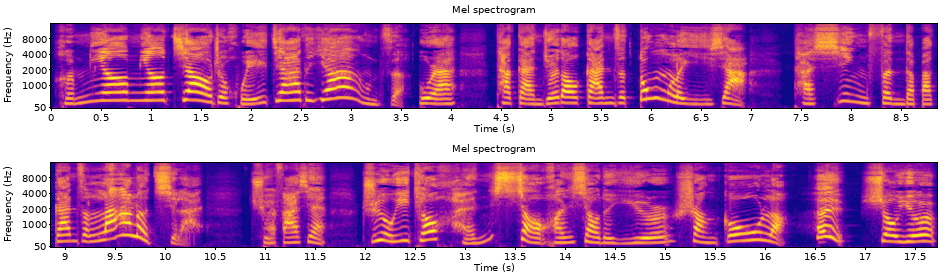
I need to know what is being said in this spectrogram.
和喵喵叫着回家的样子，忽然他感觉到杆子动了一下，他兴奋地把杆子拉了起来，却发现只有一条很小很小的鱼儿上钩了。嘿，小鱼儿，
